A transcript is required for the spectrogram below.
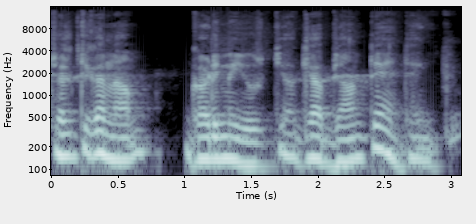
चलती का नाम गाड़ी में यूज़ किया। क्या आप जानते हैं? थैंक यू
